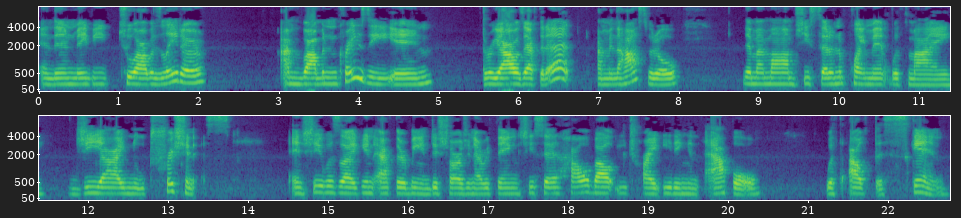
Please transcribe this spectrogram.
and then maybe two hours later, I'm vomiting crazy. And three hours after that, I'm in the hospital. Then my mom, she set an appointment with my GI nutritionist and she was like, you know, after being discharged and everything, she said, How about you try eating an apple without the skin?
